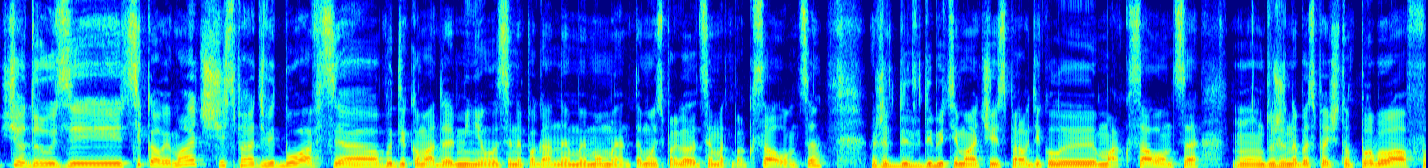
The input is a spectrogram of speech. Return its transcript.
Що, друзі, цікавий матч. Справді відбувався. Обидві команди обмінювалися непоганими моментами. Ось провели цей матч Маркуса Алонса. Вже в, дебюті матчу, і справді, коли Маркус Алонса м, дуже небезпечно пробивав е,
